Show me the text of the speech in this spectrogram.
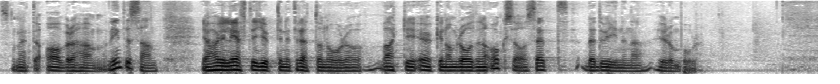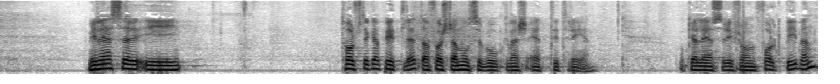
som hette Abraham. Det är intressant. Jag har ju levt i Egypten i 13 år och varit i ökenområdena också och sett beduinerna, hur de bor. Vi läser i tolfte kapitlet av Första Mosebok, vers 1-3. Och jag läser ifrån folkbibeln.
